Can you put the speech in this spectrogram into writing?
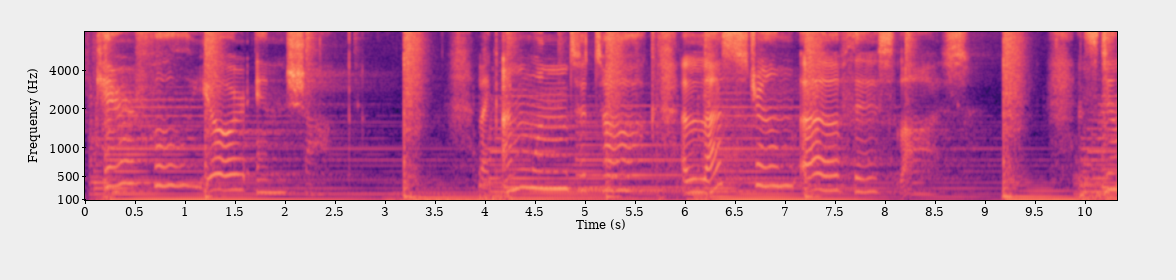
Careful, you're in shock. Like I'm one to talk, a lustrum of this loss. And still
